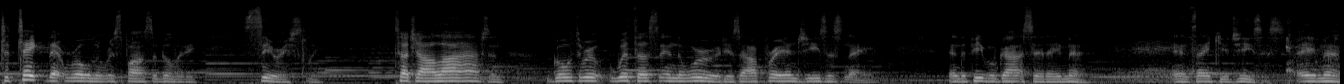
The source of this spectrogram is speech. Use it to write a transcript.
to take that role and responsibility seriously touch our lives and go through with us in the word is our prayer in Jesus' name. And the people of God said, Amen. Amen. And thank you, Jesus. Amen.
